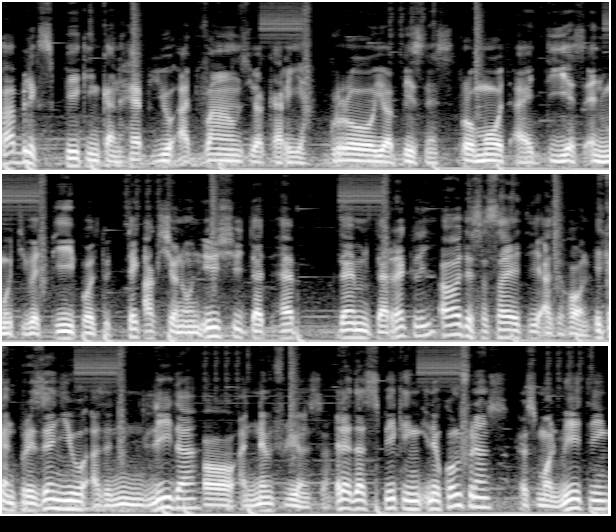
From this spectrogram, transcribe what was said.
Public speaking can help you advance your career, grow your business, promote ideas, and motivate people to take action on issues that help them directly or the society as a whole. It can present you as a leader or an influencer. Whether that's speaking in a conference, a small meeting,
